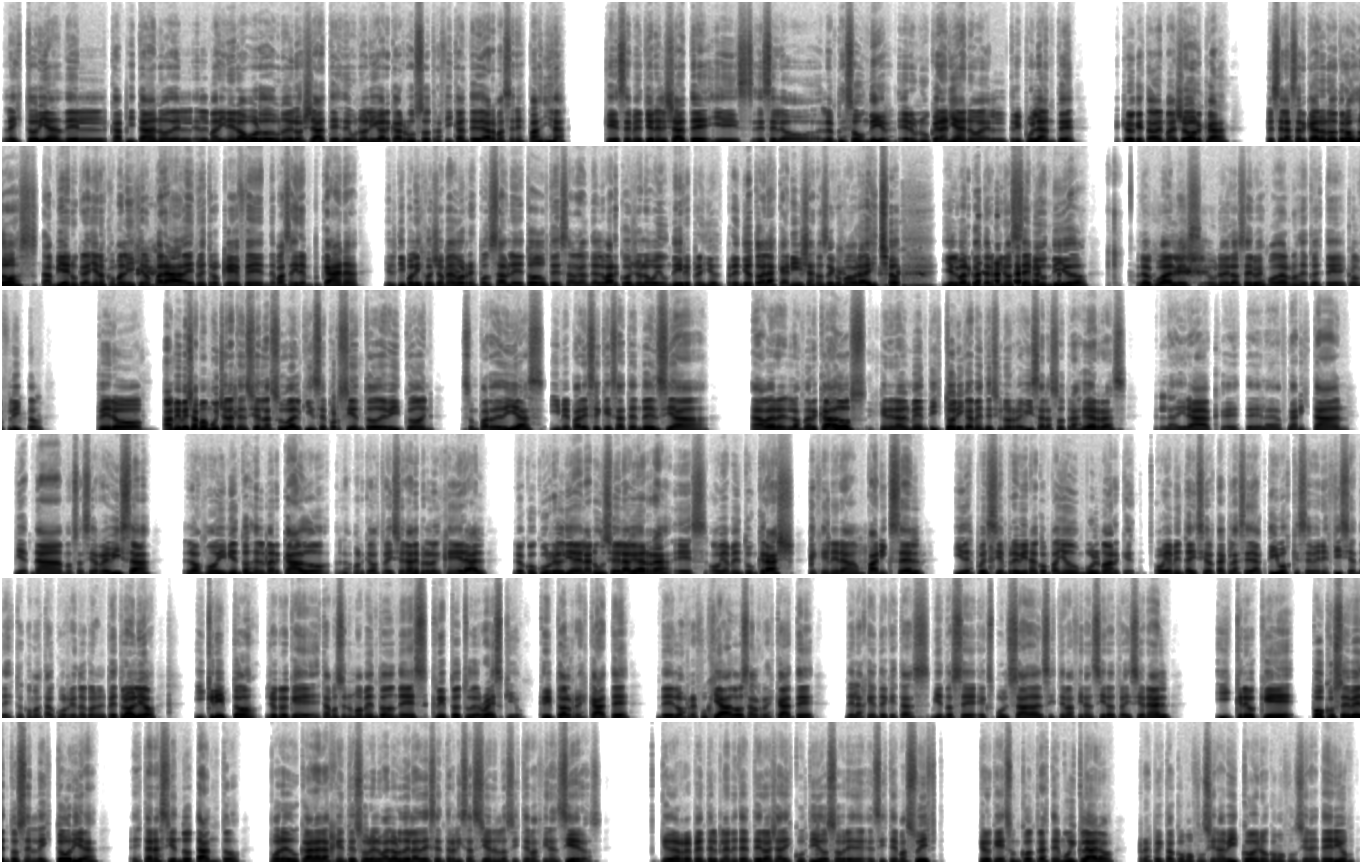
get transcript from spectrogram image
la historia del capitán o del marinero a bordo de uno de los yates de un oligarca ruso traficante de armas en España, que se metió en el yate y se lo, lo, empezó a hundir. Era un ucraniano, el tripulante, creo que estaba en Mallorca. Se le acercaron otros dos, también ucranianos como él, y dijeron, pará, es nuestro jefe, vas a ir en cana. Y el tipo le dijo, yo me hago responsable de todo, ustedes salgan del barco, yo lo voy a hundir. Prendió, prendió todas las canillas, no sé cómo habrá dicho, y el barco terminó semi hundido, lo cual es uno de los héroes modernos de todo este conflicto. Pero a mí me llamó mucho la atención la suba del 15% de Bitcoin hace un par de días y me parece que esa tendencia, a ver, los mercados generalmente, históricamente, si uno revisa las otras guerras, la de Irak, este, la de Afganistán, Vietnam, o sea, si revisa los movimientos del mercado, los mercados tradicionales, pero en general, lo que ocurre el día del anuncio de la guerra es obviamente un crash que genera un panic sell y después siempre viene acompañado de un bull market obviamente hay cierta clase de activos que se benefician de esto, como está ocurriendo con el petróleo y cripto. Yo creo que estamos en un momento donde es cripto to the rescue, cripto al rescate de los refugiados, al rescate de la gente que está viéndose expulsada del sistema financiero tradicional. Y creo que pocos eventos en la historia están haciendo tanto por educar a la gente sobre el valor de la descentralización en los sistemas financieros que de repente el planeta entero haya discutido sobre el sistema SWIFT. Creo que es un contraste muy claro respecto a cómo funciona Bitcoin o cómo funciona Ethereum.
